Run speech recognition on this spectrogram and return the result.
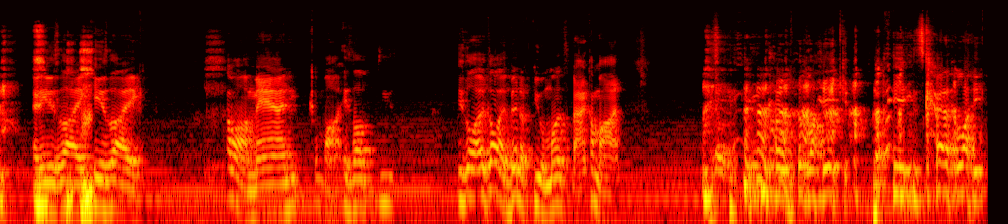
and he's like he's like, come on, man, come on. He's all he's, he's all, it's only been a few months, man. Come on. You know, like he's kind of like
